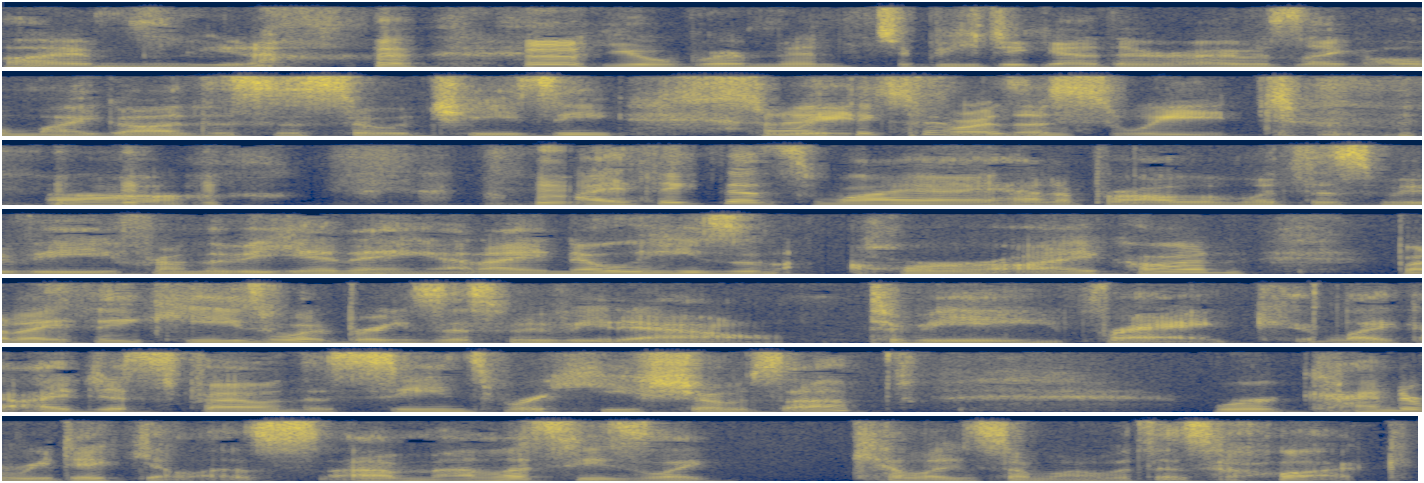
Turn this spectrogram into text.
I'm," you know, you we're meant to be together, I was like, "Oh my god, this is so cheesy." And I think for the sweet. Oh. I think that's why I had a problem with this movie from the beginning. And I know he's an horror icon, but I think he's what brings this movie down, to be frank. Like, I just found the scenes where he shows up were kind of ridiculous. Um, unless he's like killing someone with his hook.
